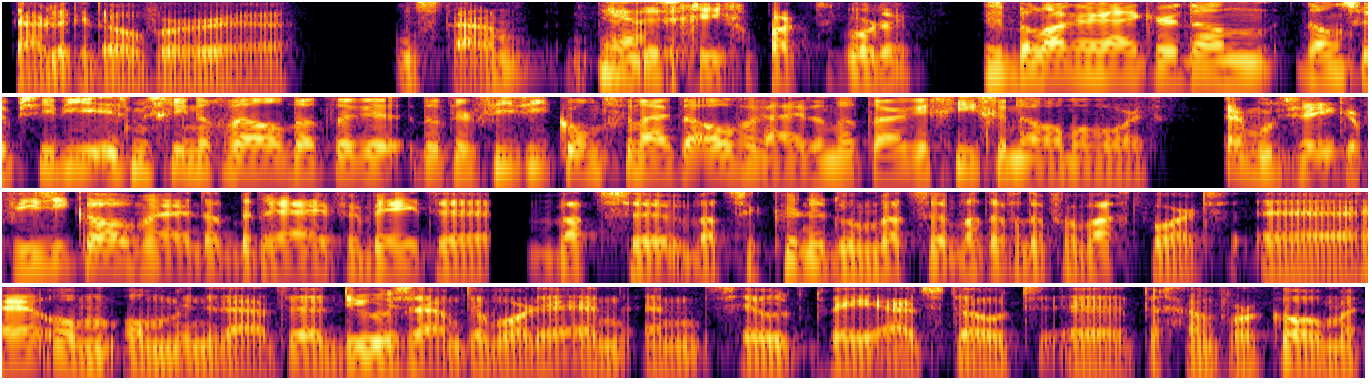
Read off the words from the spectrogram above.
duidelijkheid over ontstaan. Ja. De regie gepakt worden. Dus belangrijker dan, dan subsidie is misschien nog wel dat er, dat er visie komt vanuit de overheid en dat daar regie genomen wordt. Er moet zeker visie komen en dat bedrijven weten wat ze, wat ze kunnen doen, wat, ze, wat er van hen verwacht wordt uh, hè, om, om inderdaad uh, duurzaam te worden en, en CO2-uitstoot uh, eh, te gaan voorkomen.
